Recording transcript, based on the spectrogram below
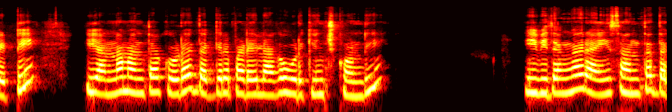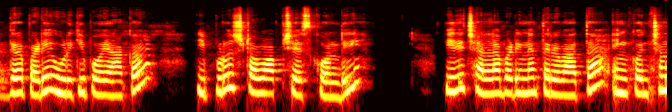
పెట్టి ఈ అన్నం అంతా కూడా దగ్గర పడేలాగా ఉడికించుకోండి. ఈ విధంగా రైస్ అంతా దగ్గర పడి ఉడికిపోయాక ఇప్పుడు స్టవ్ ఆఫ్ చేసుకోండి. ఇది చల్లబడిన తర్వాత ఇంకొంచెం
